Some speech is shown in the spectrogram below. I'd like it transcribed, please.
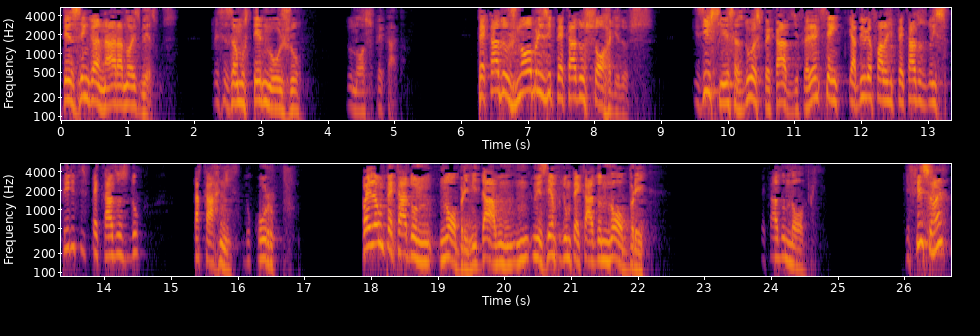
desenganar a nós mesmos. Precisamos ter nojo do nosso pecado. Pecados nobres e pecados sórdidos. Existem esses dois pecados diferentes, em que a Bíblia fala de pecados do espírito e pecados do, da carne, do corpo. Qual é um pecado nobre? Me dá um, um exemplo de um pecado nobre. Pecado nobre. Difícil, né?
